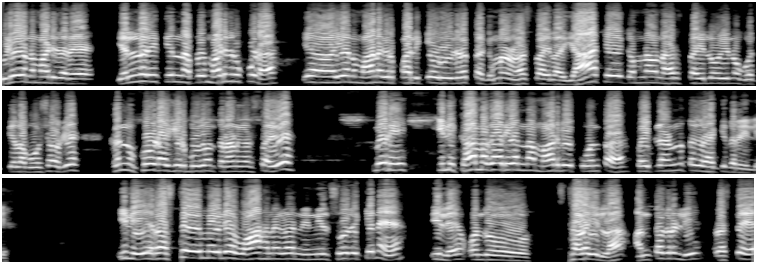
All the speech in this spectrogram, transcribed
ವಿಡಿಯೋನ ಮಾಡಿದ್ದಾರೆ. ಎಲ್ಲ ರೀತಿಯನ್ನ ಅಪ್ಲೋಡ್ ಮಾಡಿದ್ರು ಕೂಡ ಏನು ಮಹಾನಗರ ಪಾಲಿಕೆಯವರು ಇದರತ್ತ ಗಮನವನ್ನು ಹರಿಸ್ತಾ ಇಲ್ಲ. ಯಾಕೆ ಗಮನವನ್ನು ಹರಿಸ್ತಾ ಇಲ್ಲೋ ಏನೋ ಗೊತ್ತಿಲ್ಲ, ಬಹುಶಃ ಅವ್ರಿಗೆ ಕಣ್ಣು ಕುರುಡಾಗಿರ್ಬೋದು ಅಂತ ನನಗೆ ಅನಿಸ್ತಾ ಇದೆ. ನೋಡಿ, ಇಲ್ಲಿ ಕಾಮಗಾರಿಯನ್ನ ಮಾಡಬೇಕು ಅಂತ ಪೈಪ್ ಲೈನ್ ಅನ್ನು ತೆಗೆದು ಹಾಕಿದ್ದಾರೆ ಇಲ್ಲಿ. ಇಲ್ಲಿ ರಸ್ತೆಯ ಮೇಲೆ ವಾಹನಗಳನ್ನು ನಿಲ್ಲಿಸೋದಕ್ಕೇನೆ ಇಲ್ಲಿ ಒಂದು ಸ್ಥಳ ಇಲ್ಲ. ಅಂತದ್ರಲ್ಲಿ ರಸ್ತೆಯ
